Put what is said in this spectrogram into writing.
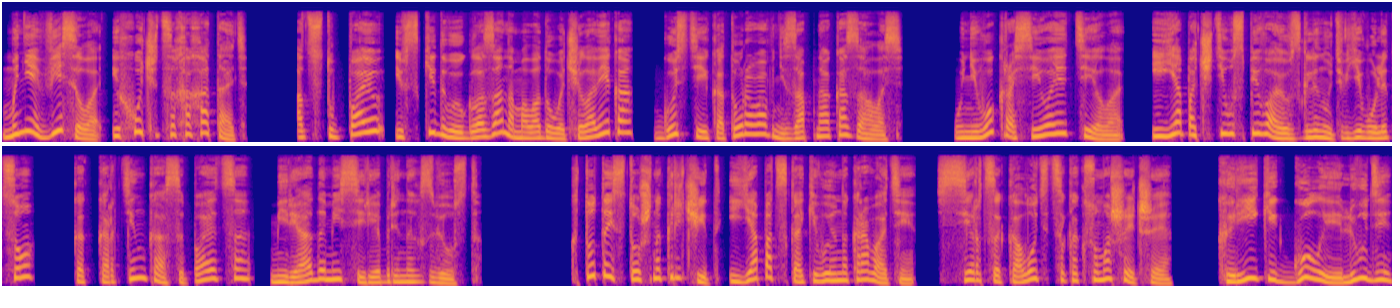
Мне весело и хочется хохотать. Отступаю и вскидываю глаза на молодого человека, гостьей которого внезапно оказалось. У него красивое тело, и я почти успеваю взглянуть в его лицо, как картинка осыпается мириадами серебряных звезд. Кто-то истошно кричит, и я подскакиваю на кровати. Сердце колотится, как сумасшедшее. Крики, голые люди.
